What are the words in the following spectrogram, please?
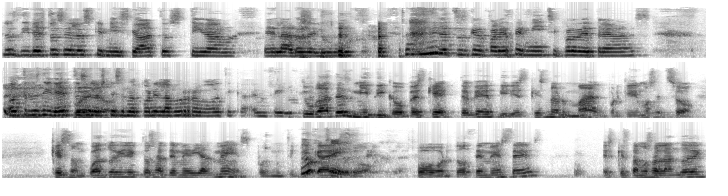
Los directos en los que mis gatos tiran el aro de luz. los directos que aparece Michi por detrás. Otros directos en los que se me pone la voz robótica, en fin. Tu gato es mítico, pero es que tengo que decir, es que es normal, porque hemos hecho que son cuatro directos de media al mes, pues multiplica eso por 12 meses, es que estamos hablando de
